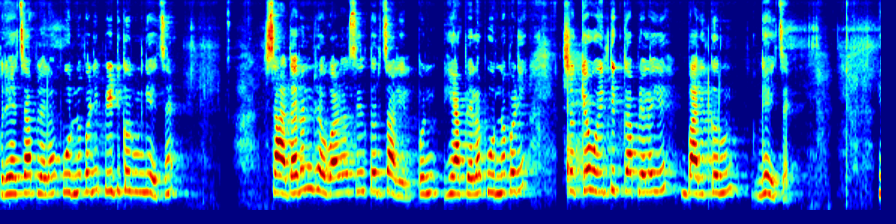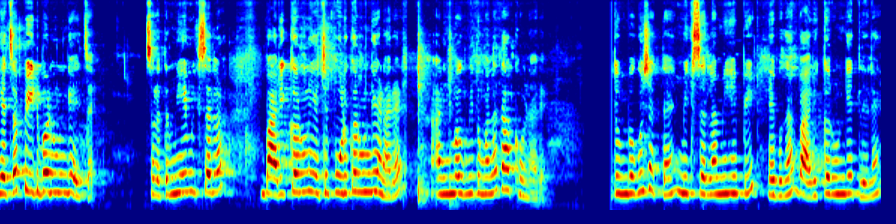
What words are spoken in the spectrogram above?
तर ह्याचं आपल्याला पूर्णपणे पीठ करून घ्यायचं आहे. साधारण रवाळ असेल तर चालेल पण हे आपल्याला पूर्णपणे शक्य होईल तितकं आपल्याला हे बारीक करून घ्यायचं आहे ह्याचं पीठ बनवून घ्यायचं आहे चला तर मी हे मिक्सरला बारीक करून याचे पूड करून घेणार आहे आणि मग मी तुम्हाला दाखवणार आहे. तुम्ही बघू शकताय मिक्सरला मी हे पीठ हे बघा बारीक करून घेतलेलं आहे.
